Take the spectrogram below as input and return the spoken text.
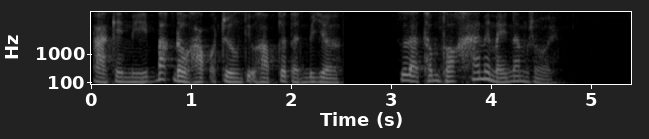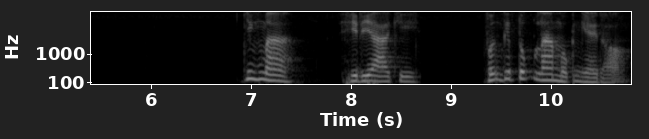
Akemi bắt đầu học ở trường tiểu học cho đến bây giờ là thâm thoát hai mươi mấy năm rồi. Nhưng mà Hideaki vẫn tiếp tục làm một nghề đó,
